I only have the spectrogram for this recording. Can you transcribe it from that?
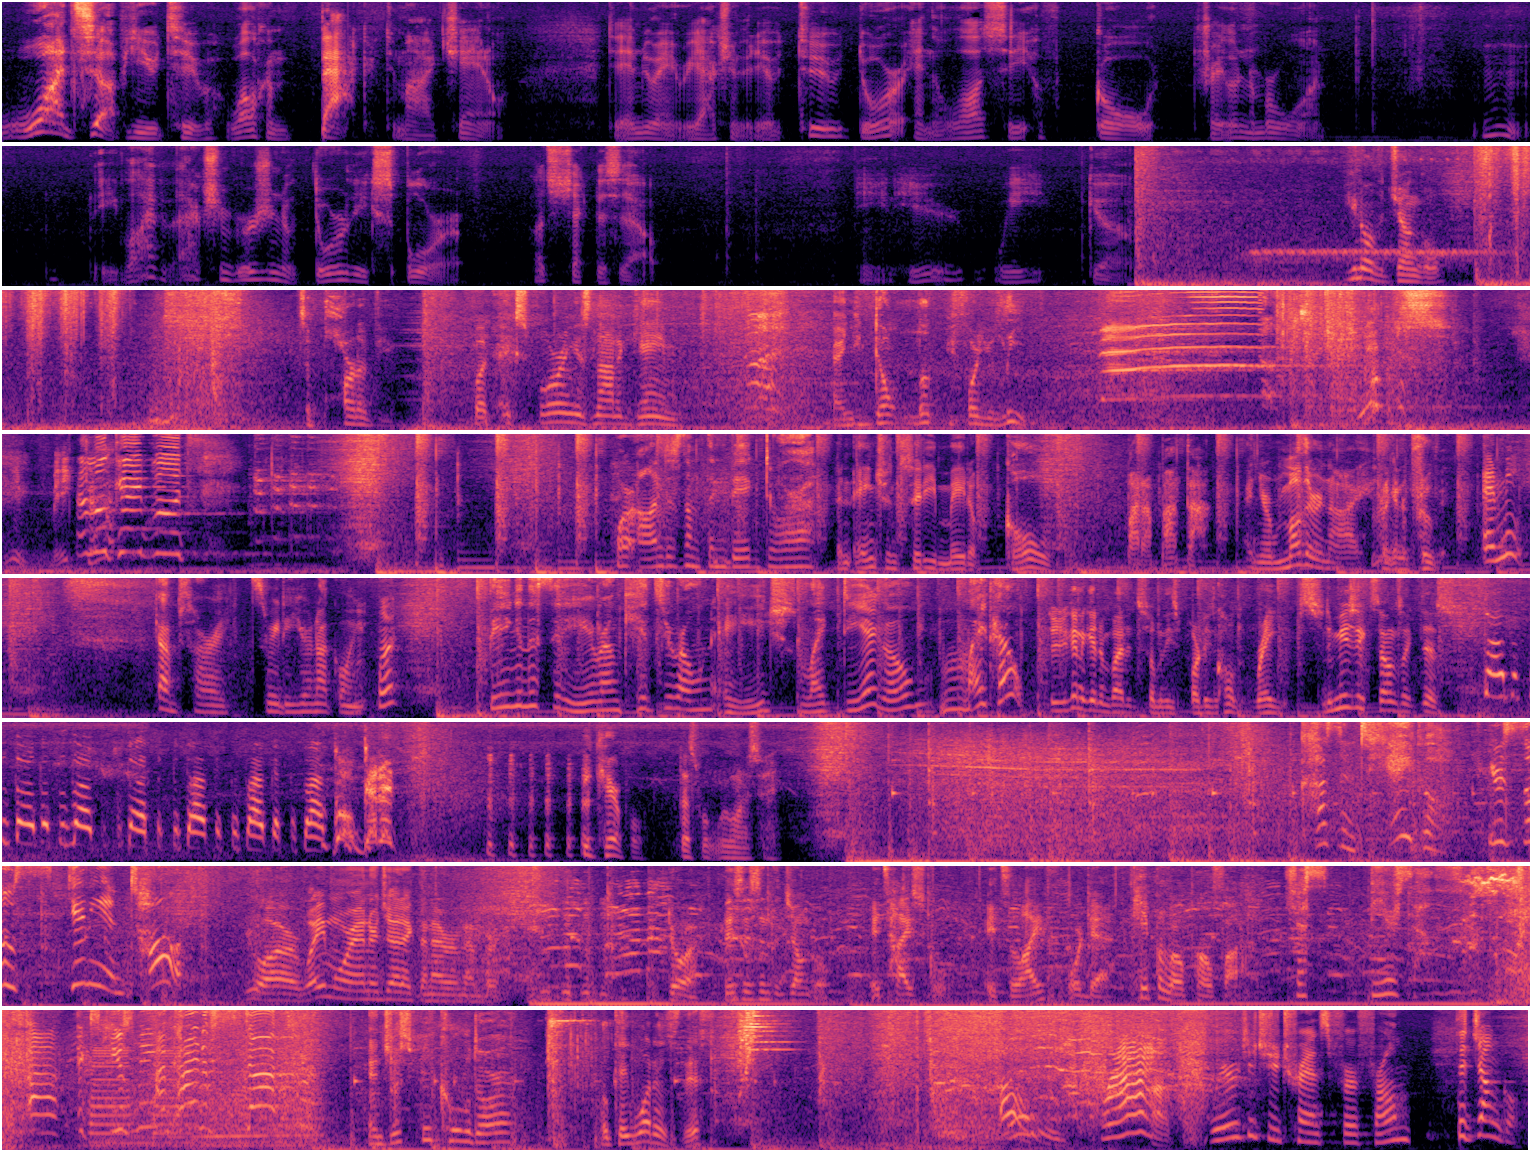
What's up YouTube? Welcome back to my channel. Today I'm doing a reaction video to Dora and the Lost City of Gold, trailer number one. Mm, a live action version of Dora the Explorer. Let's check this out. And here we go. You know the jungle. It's a part of you. But exploring is not a game. And you don't look before you leap. Whoops! You didn't make I'm that? okay, Boots. We're on to something big, Dora. An ancient city made of gold. Parapata. And your mother and I are gonna prove it. And me. I'm sorry, sweetie, you're not going. What? Being in the city around kids your own age, like Diego, might help. So you're gonna get invited to some of these parties called raves. The music sounds like this. Go get it! Be careful. That's what we want to say. Cousin Diego, you're so skinny and tall. You are way more energetic than I remember. Dora, this isn't the jungle. It's high school. It's life or death. Keep a low profile. Just be yourself. Uh, excuse me? I'm kind of stuck. And just be cool, Dora. Okay, what is this? Where did you transfer from? The jungle.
